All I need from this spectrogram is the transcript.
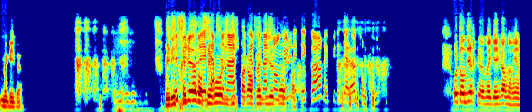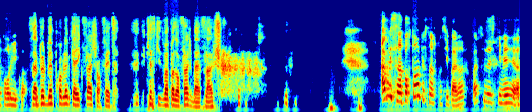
MacGyver. Mais il est Et très bien le, dans les ses rôles, il personnages, les disparaît en plein personnages milieu sont de nuls, l'œuvre. les décors et puis les dialogues sont pourris. Autant dire que MacGyver n'a rien pour lui, quoi. C'est un peu le même problème qu'avec Flash, en fait. Qu'est-ce qui ne va pas dans Flash? Ben, Flash. Ah, mais c'est important, le personnage principal, hein. Faut pas sous-estimer. euh.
